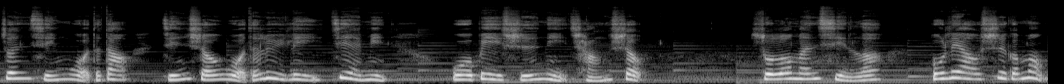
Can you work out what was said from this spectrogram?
遵行我的道，谨守我的律例诫命，我必使你长寿。所罗门醒了，不料是个梦，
